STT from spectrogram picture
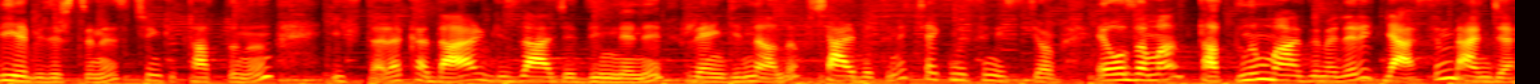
diyebilirsiniz. Çünkü tatlının iftara kadar güzelce dinlenip rengini alıp şerbetini çekmesini istiyorum. E o zaman tatlının malzemeleri gelsin bence.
